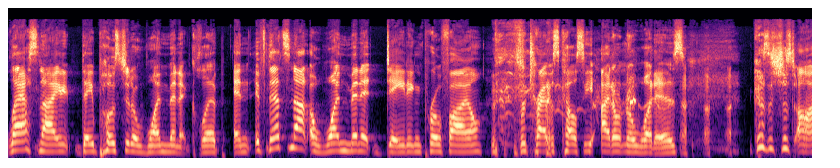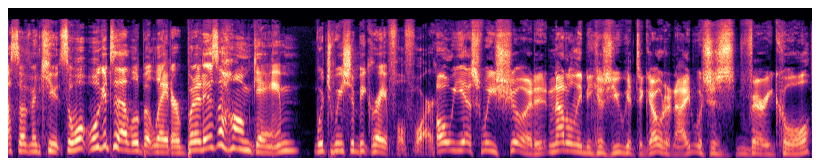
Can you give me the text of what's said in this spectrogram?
last night they posted a one minute clip. And if that's not a one minute dating profile for Travis Kelce, I don't know what is because it's just awesome and cute. So we'll, we'll, get to that a little bit later. But it is a home game, which we should be grateful for. Oh, yes, we should. Not only because you get to go tonight, which is very cool,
